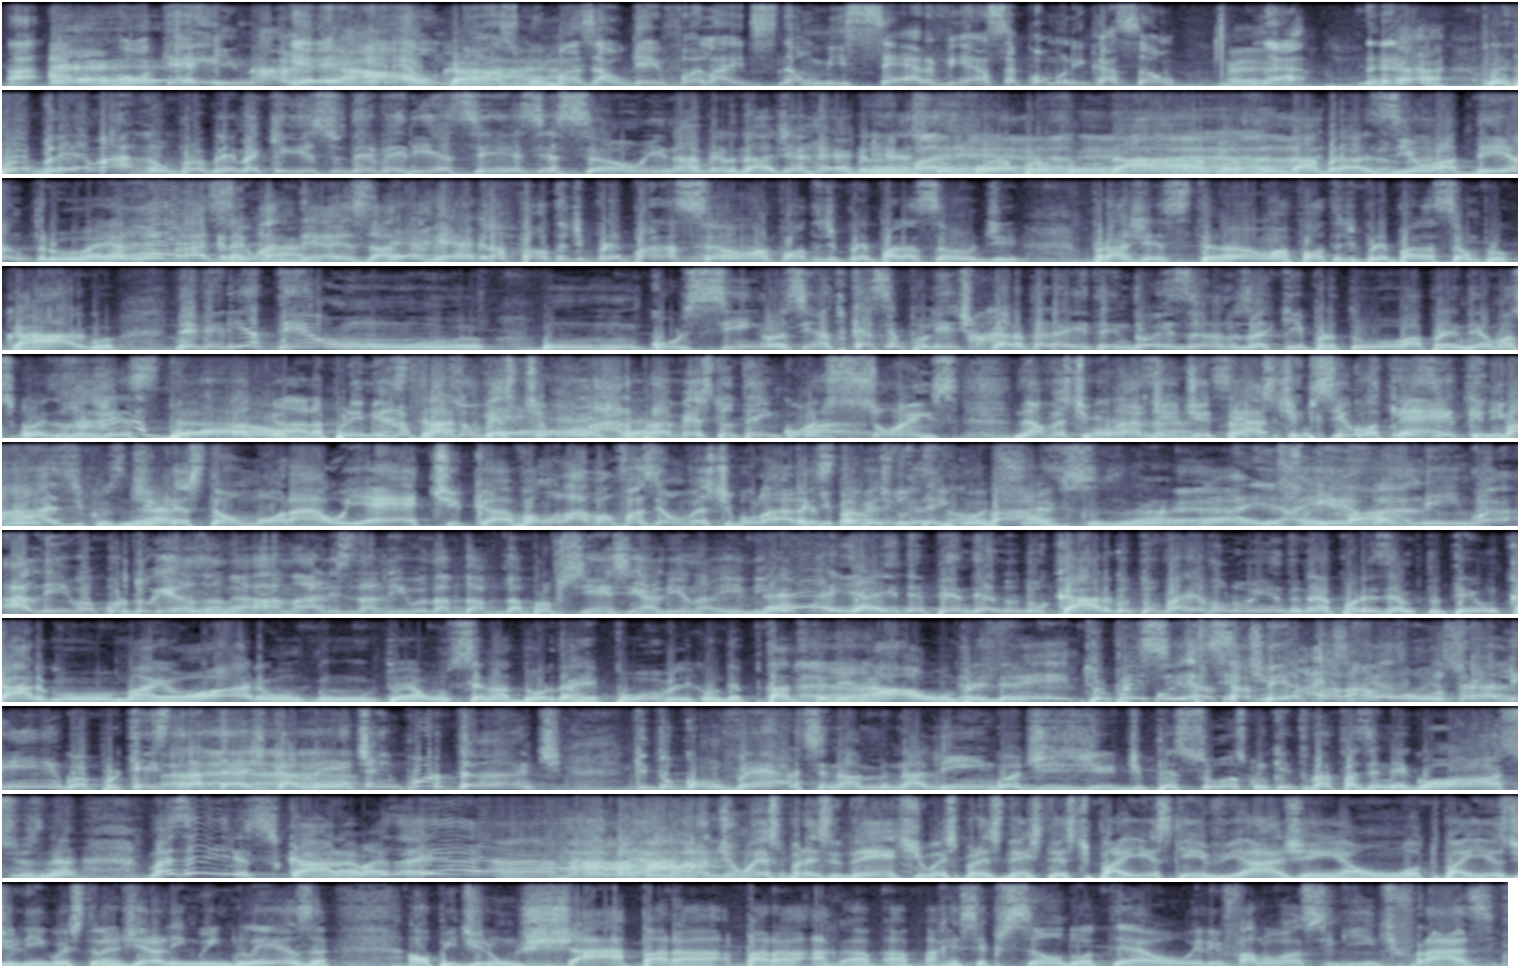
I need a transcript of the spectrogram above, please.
Ah, ah, É, ok. é que na ele, real, ele é um cara- tosco, mas alguém foi lá e disse: não, me serve essa comunicação. É. Né? É, o problema, o problema é que isso deveria ser exceção e na verdade é regra, né? Se tu for é, aprofundar, aprofundar Brasil adentro, é Ô, regra, Brasil cara. É regra a falta de preparação, a falta de preparação de para gestão, a falta de preparação para o cargo. Deveria ter um, um, um cursinho assim. Ah, tu quer ser político, cara? Peraí, tem dois anos aqui para tu aprender umas coisas de gestão. Boa, cara. Primeiro faz um vestibular pra ver se tu tem condições. Né? Um vestibular de, de sabe? teste psicotécnico, básicos, de né? questão moral e ética. Vamos lá, vamos fazer um vestibular aqui pra ver se tu tem questão condições. básicos, né? É, isso, e aí bem entra a básico. língua, a língua portuguesa, né? A análise da língua, da, da, da proficiência em, a língua, em língua É, e portuguesa. aí dependendo do cargo, tu vai evoluindo, né? Por exemplo, tu tem um cargo maior, um, um- tu é um senador da república, um deputado É, federal, um perfeito. presidente. Tu Pô, precisa ser saber demais falar mesmo outra isso, língua, porque estrategicamente é, importante que tu converse na, na língua de, de, de pessoas com quem tu vai fazer negócios, né? Mas é isso, cara. Mas aí é. Me lembrei agora de um ex-presidente, um ex-presidente deste país, que em viagem a um outro país de língua estrangeira, língua inglesa, ao pedir um chá para, para a, a- a recepção do hotel, ele falou a seguinte frase:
